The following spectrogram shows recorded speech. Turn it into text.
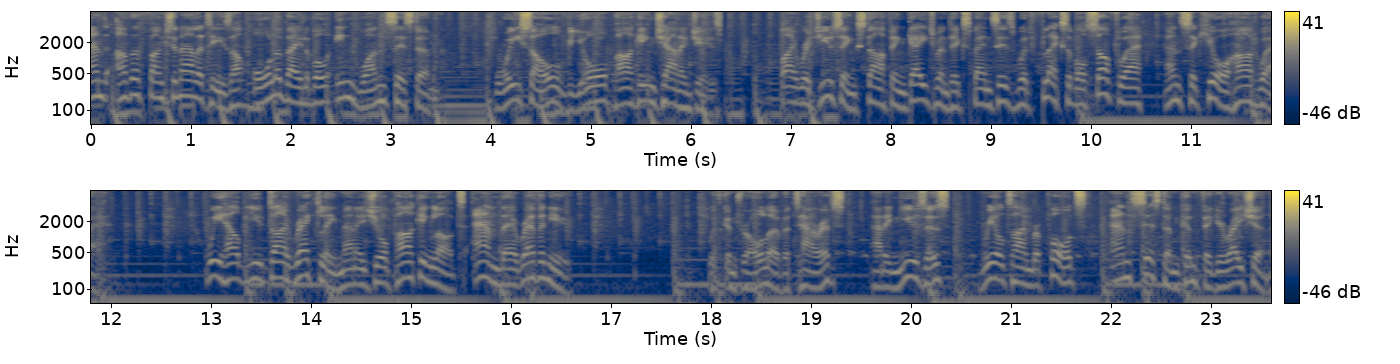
and other functionalities are all available in one system. We solve your parking challenges by reducing staff engagement expenses with flexible software and secure hardware. We help you directly manage your parking lots and their revenue with control over tariffs, adding users, real-time reports and system configuration.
